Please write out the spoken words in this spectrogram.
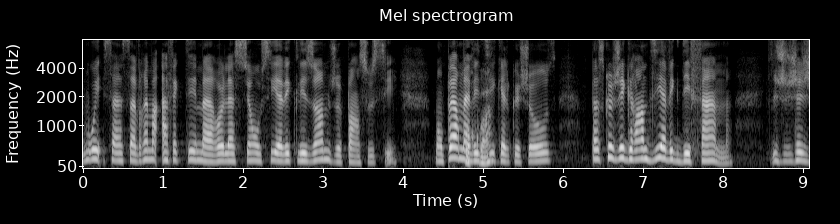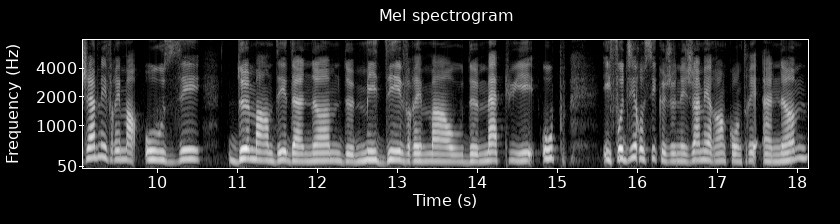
Oui, ça, ça a vraiment affecté ma relation aussi avec les hommes, je pense aussi. Mon père m'avait dit quelque chose parce que j'ai grandi avec des femmes. J'ai jamais vraiment osé demander d'un homme de m'aider vraiment ou de m'appuyer. Il faut dire aussi que je n'ai jamais rencontré un homme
